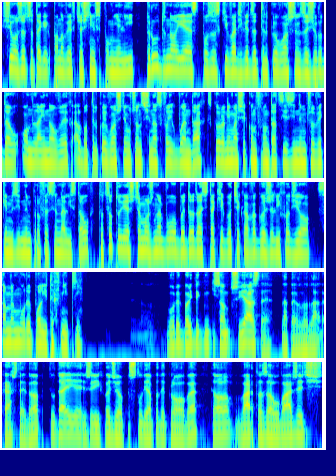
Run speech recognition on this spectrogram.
siłą rzeczy, tak jak Panowie wcześniej wspomnieli, trudno jest pozyskiwać wiedzę tylko i wyłącznie ze źródeł online'owych albo tylko i wyłącznie ucząc się na swoich błędach, skoro nie ma się konfrontacji z innym człowiekiem, z innym profesjonalistą, to co tu jeszcze można byłoby dodać takiego ciekawego, jeżeli chodzi o same mury Politechniki? Góry Politechniki są przyjazne na pewno dla każdego. Tutaj, jeżeli chodzi o studia podyplomowe, to warto zauważyć,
